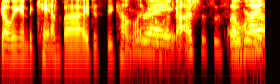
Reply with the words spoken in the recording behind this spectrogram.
going into Canva, I just become like, right. oh my gosh, this is so much.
